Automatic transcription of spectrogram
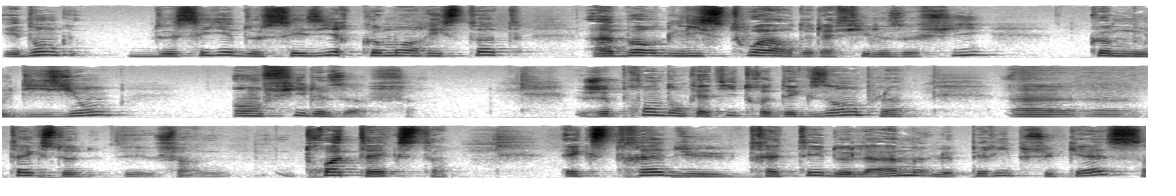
Et donc d'essayer de saisir comment Aristote aborde l'histoire de la philosophie, comme nous le disions, en philosophe. Je prends donc à titre d'exemple un, texte, enfin trois textes extraits du traité de l'âme, le Péripsuchès,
